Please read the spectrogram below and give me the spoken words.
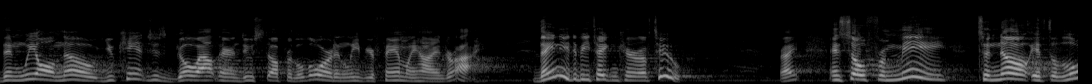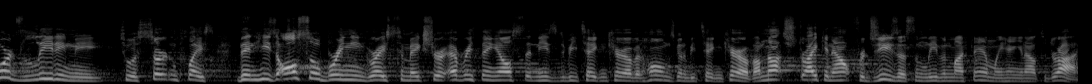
then we all know you can't just go out there and do stuff for the Lord and leave your family high and dry. They need to be taken care of too. Right? And so for me to know if the Lord's leading me to a certain place, then He's also bringing grace to make sure everything else that needs to be taken care of at home is going to be taken care of. I'm not striking out for Jesus and leaving my family hanging out to dry.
